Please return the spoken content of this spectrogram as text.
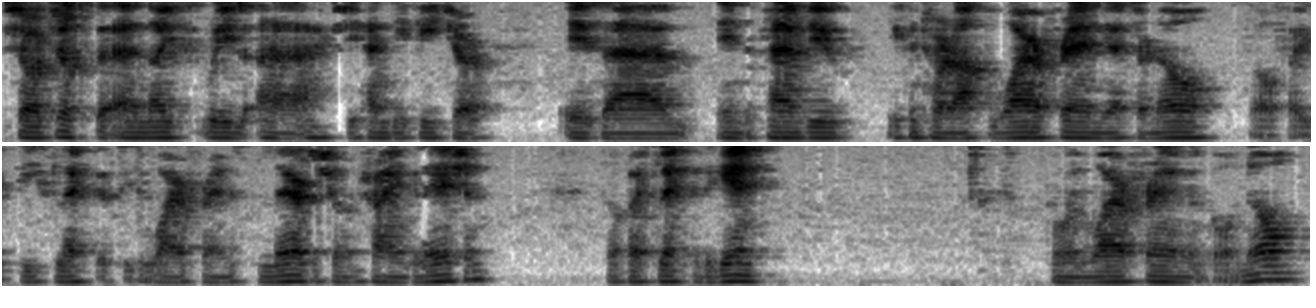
so just a nice real uh, actually handy feature is um, in the plan view you can turn off the wireframe yes or no. So if I deselect it see the wireframe is still there to show the triangulation. So if I select it again go in wireframe and go no.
